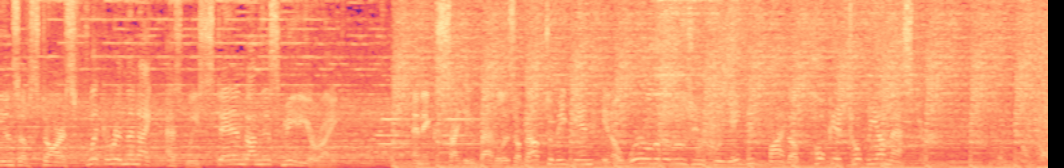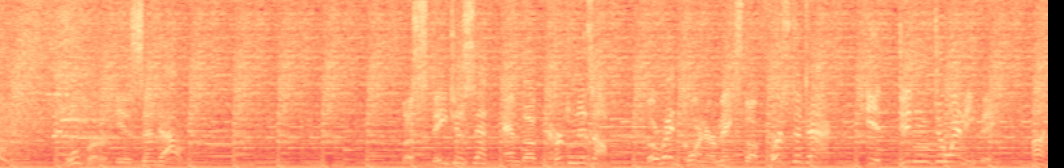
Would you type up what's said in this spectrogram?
Millions of stars flicker in the night as we stand on this meteorite. An exciting battle is about to begin in a world of illusion created by the Poketopia Master. Wooper is sent out. The stage is set and the curtain is up. The red corner makes the first attack. It didn't do anything. A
